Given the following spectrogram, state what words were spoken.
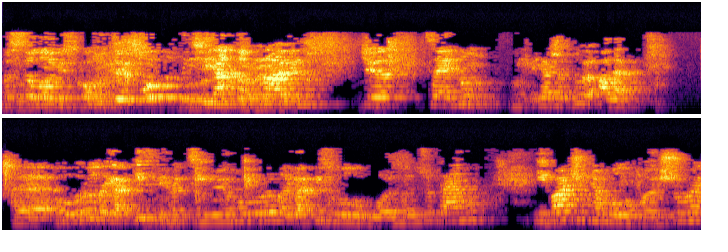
до село військового типу, чи як то правильно, чи це, ну, я жартую, але говорила я і з міграційною, говорила я і з головою на цю тему, і бачення голови, що ми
